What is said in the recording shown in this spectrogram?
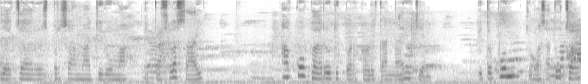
belajar bersama di rumah itu selesai, aku baru diperbolehkan main game. Itu pun cuma satu jam.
